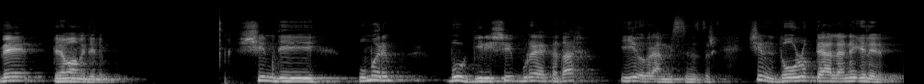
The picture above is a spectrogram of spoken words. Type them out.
ve devam edelim. Şimdi umarım bu girişi buraya kadar iyi öğrenmişsinizdir. Şimdi doğruluk değerlerine gelelim.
